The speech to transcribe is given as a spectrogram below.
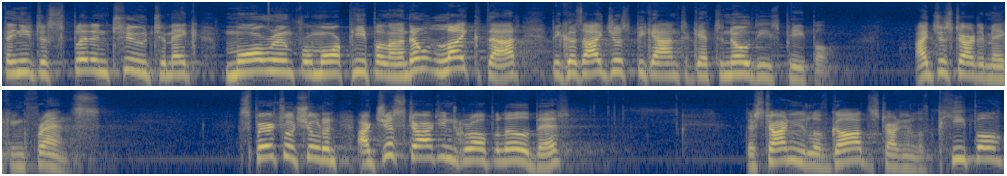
they need to split in two to make more room for more people. And I don't like that because I just began to get to know these people. I just started making friends. Spiritual children are just starting to grow up a little bit. They're starting to love God, they're starting to love people,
